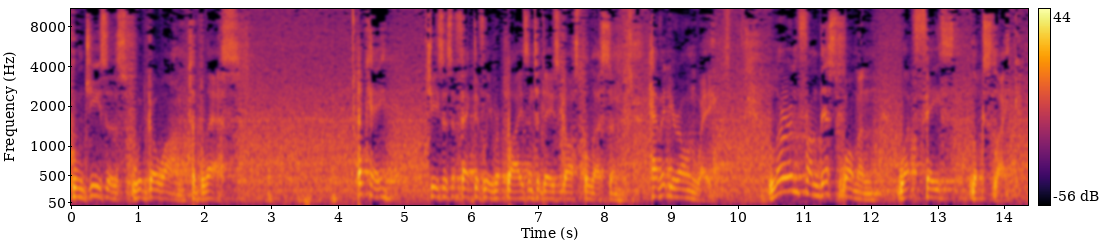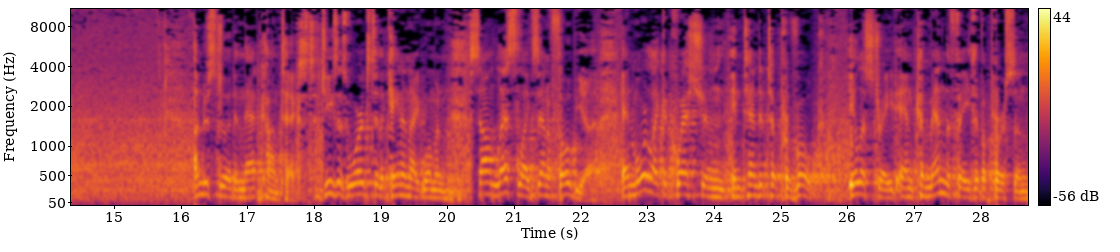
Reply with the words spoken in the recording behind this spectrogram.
whom Jesus would go on to bless. Okay, Jesus effectively replies in today's gospel lesson have it your own way. Learn from this woman what faith looks like understood in that context. Jesus' words to the Canaanite woman sound less like xenophobia and more like a question intended to provoke, illustrate, and commend the faith of a person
